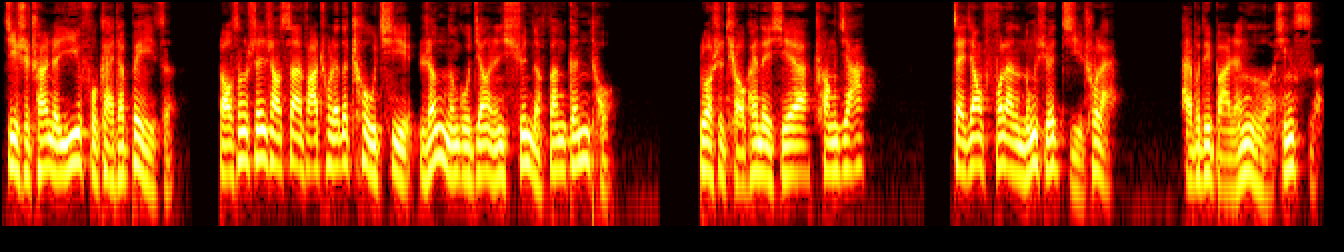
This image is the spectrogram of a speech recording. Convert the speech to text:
即使穿着衣服盖着被子，老僧身上散发出来的臭气仍能够将人熏得翻跟头。若是挑开那些疮痂，再将腐烂的脓血挤出来，还不得把人恶心死？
